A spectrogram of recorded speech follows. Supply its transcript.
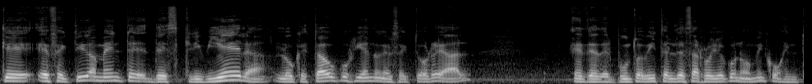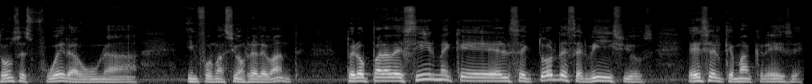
que efectivamente describiera lo que está ocurriendo en el sector real, eh, desde el punto de vista del desarrollo económico, entonces fuera una información relevante. Pero para decirme que el sector de servicios es el que más crece,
